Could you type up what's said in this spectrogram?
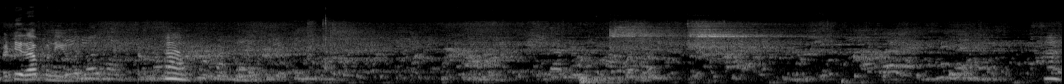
வெட்டி ரேப் பண்ணிங்க பாய் ம் ம்,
